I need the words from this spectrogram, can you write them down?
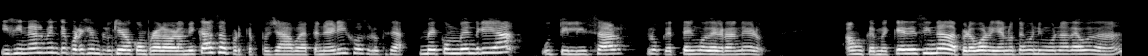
Y finalmente, por ejemplo, quiero comprar ahora mi casa porque pues ya voy a tener hijos o lo que sea. Me convendría utilizar lo que tengo de granero, aunque me quede sin nada, pero bueno, ya no tengo ninguna deuda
